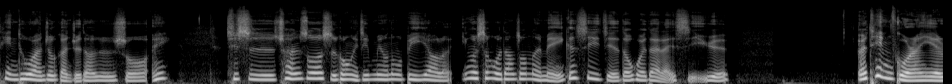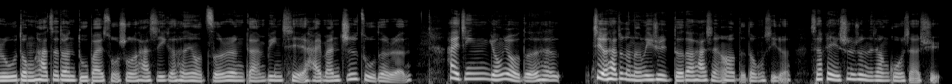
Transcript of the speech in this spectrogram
，Tim 突然就感觉到就是说，哎，其实穿梭时空已经没有那么必要了，因为生活当中的每一个细节都会带来喜悦。而 Tim 果然也如同他这段独白所说的，他是一个很有责任感，并且还蛮知足的人。他已经拥有的，他借由他这个能力去得到他想要的东西了，所以他可以顺顺的这样过下去。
